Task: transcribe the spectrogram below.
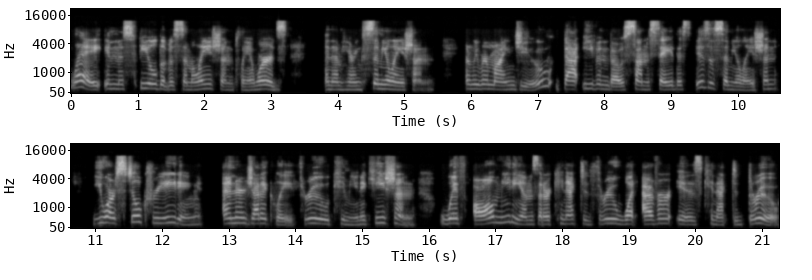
play in this field of assimilation, play on words. And I'm hearing simulation. And we remind you that even though some say this is a simulation, you are still creating energetically through communication with all mediums that are connected through whatever is connected through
